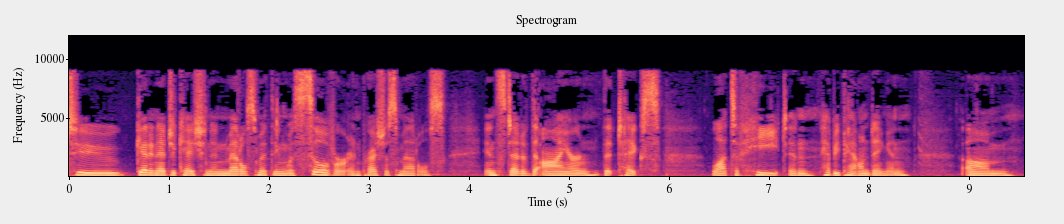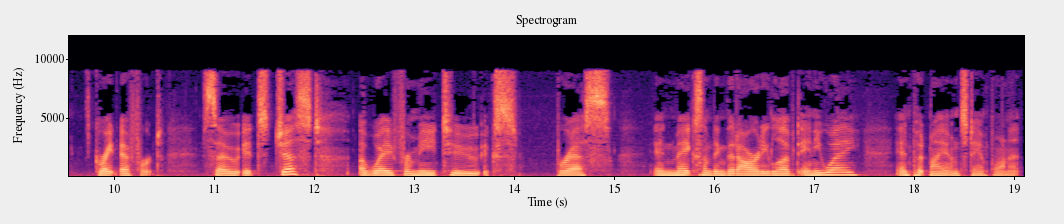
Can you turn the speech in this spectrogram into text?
to get an education in metalsmithing with silver and precious metals instead of the iron that takes lots of heat and heavy pounding and um, great effort. So it's just a way for me to express and make something that I already loved anyway and put my own stamp on it.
